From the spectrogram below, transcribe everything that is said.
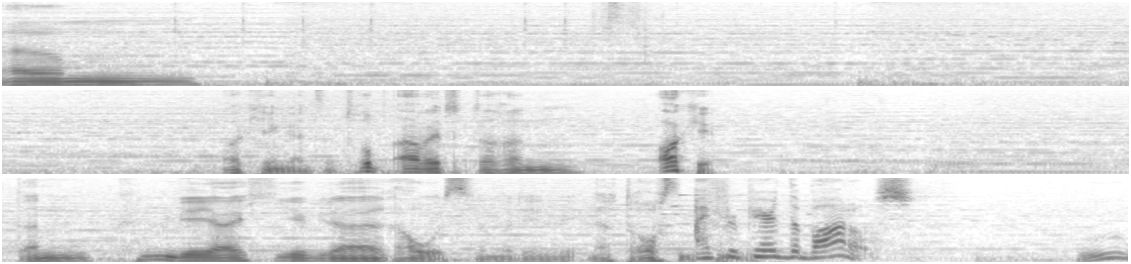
Ähm... Okay, ein ganzer Trupp arbeitet daran. Okay. Dann können wir ja hier wieder raus, wenn wir den Weg nach draußen I've finden. prepared the bottles. Uh.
